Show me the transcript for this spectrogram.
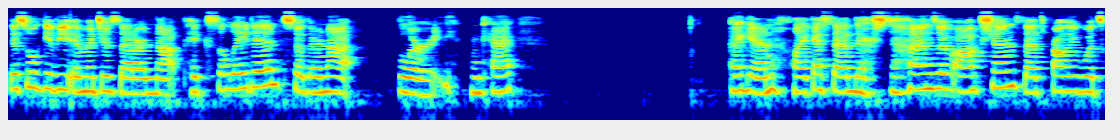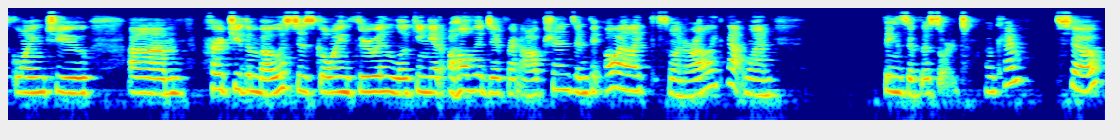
This will give you images that are not pixelated, so they're not blurry, okay? Again, like I said, there's tons of options. That's probably what's going to um, hurt you the most is going through and looking at all the different options and, oh, I like this one or I like that one, things of the sort, okay? So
